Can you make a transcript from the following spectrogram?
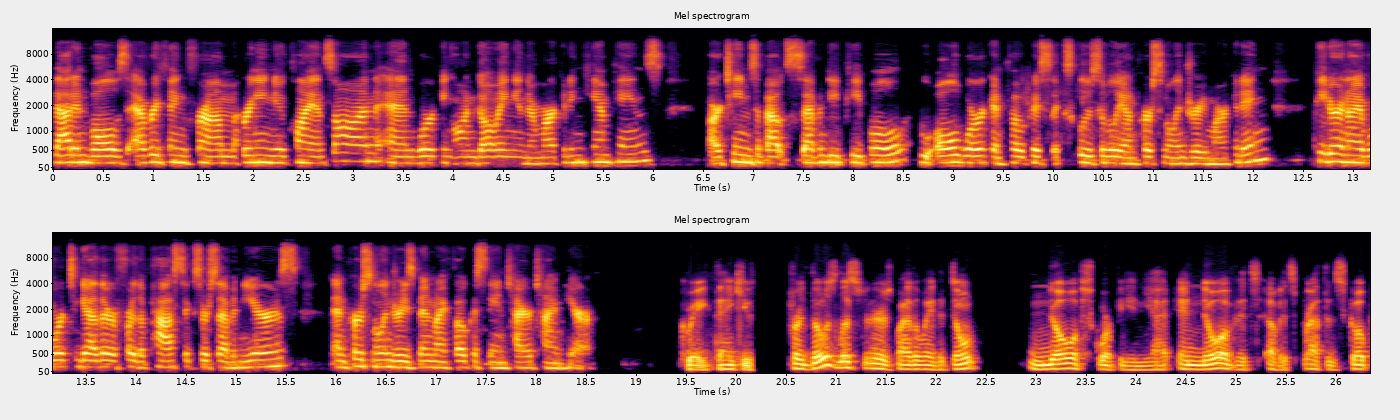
that involves everything from bringing new clients on and working ongoing in their marketing campaigns. Our team's about 70 people who all work and focus exclusively on personal injury marketing. Peter and I have worked together for the past six or seven years, and personal injury has been my focus the entire time here. Great, thank you. For those listeners, by the way, that don't know of Scorpion yet and know of its of its breadth and scope.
